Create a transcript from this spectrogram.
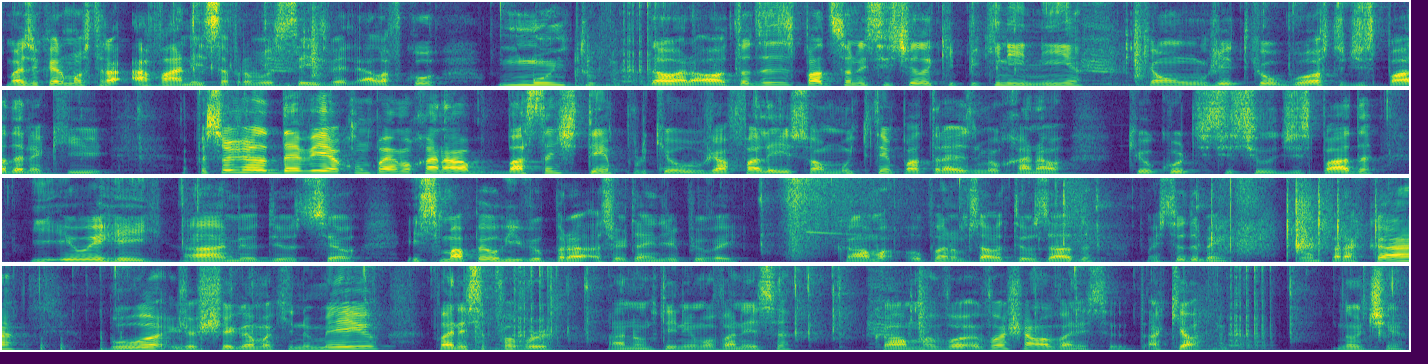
mas eu quero mostrar a Vanessa pra vocês, velho. Ela ficou muito da hora. Ó, todas as espadas são nesse estilo aqui pequenininha, que é um jeito que eu gosto de espada, né, que a pessoa já deve acompanhar meu canal há bastante tempo, porque eu já falei isso há muito tempo atrás no meu canal, que eu curto esse estilo de espada, e eu errei. Ai, meu Deus do céu. Esse mapa é horrível pra acertar Enderpeel, velho. Calma. Opa, não precisava ter usado, mas tudo bem. Vamos pra cá. Boa, já chegamos aqui no meio. Vanessa, por favor. Ah, não tem nenhuma Vanessa. Calma, vou, eu vou achar uma Vanessa. Aqui, ó. Não tinha.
